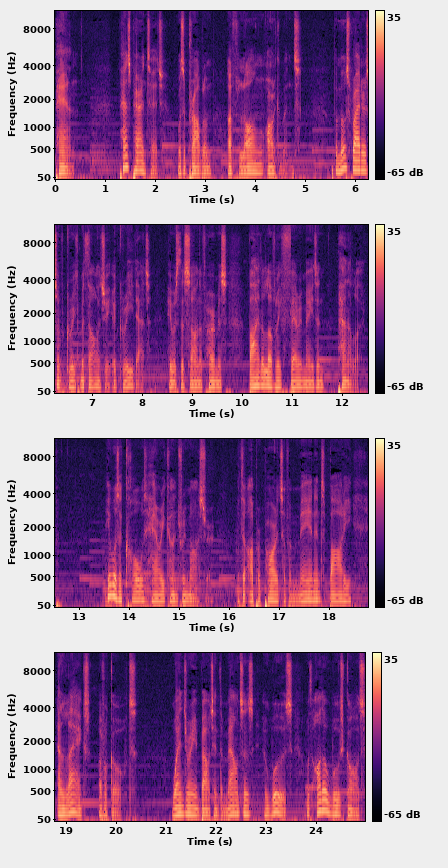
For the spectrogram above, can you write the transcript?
Pan. Pan's parentage was a problem of long argument, but most writers of Greek mythology agree that he was the son of Hermes by the lovely fairy maiden Penelope. He was a cold, hairy country monster with the upper parts of a man and body and legs of a goat, wandering about in the mountains and woods with other wood gods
